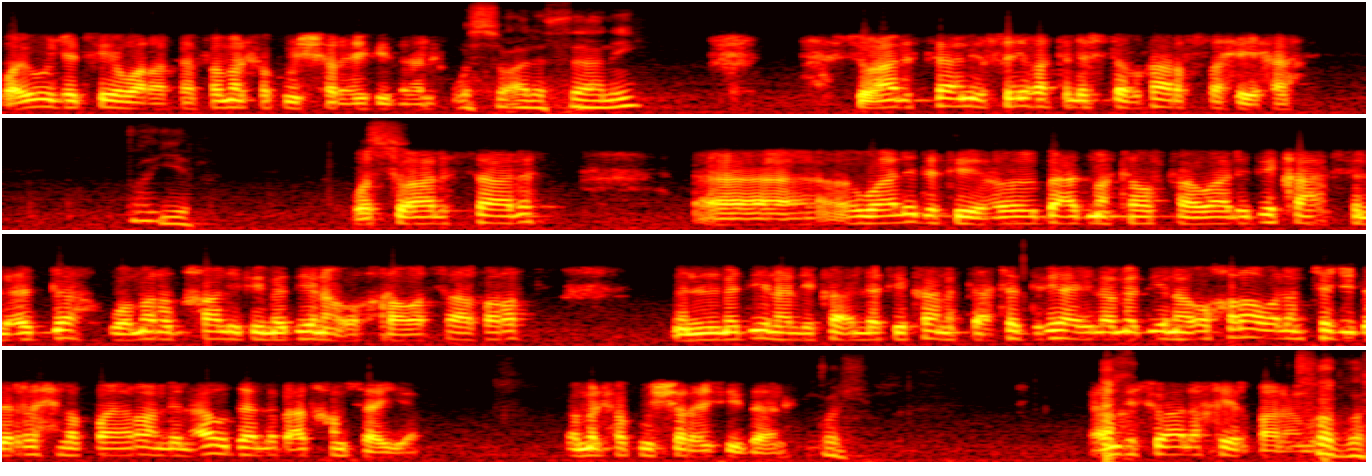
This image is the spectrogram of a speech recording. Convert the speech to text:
ويوجد فيه ورثة فما الحكم الشرعي في ذلك؟ والسؤال الثاني؟ السؤال الثاني صيغة الاستغفار الصحيحة. طيب. والسؤال الثالث آه والدتي بعد ما توفى والدي كانت في العدة ومرض خالي في مدينة أخرى وسافرت من المدينة اللي التي كانت تعتد فيها إلى مدينة أخرى ولم تجد الرحلة الطيران للعودة إلا بعد خمسة أيام. فما الحكم الشرعي في ذلك؟ طيب. عندي سؤال أخير طال عمرك. تفضل.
